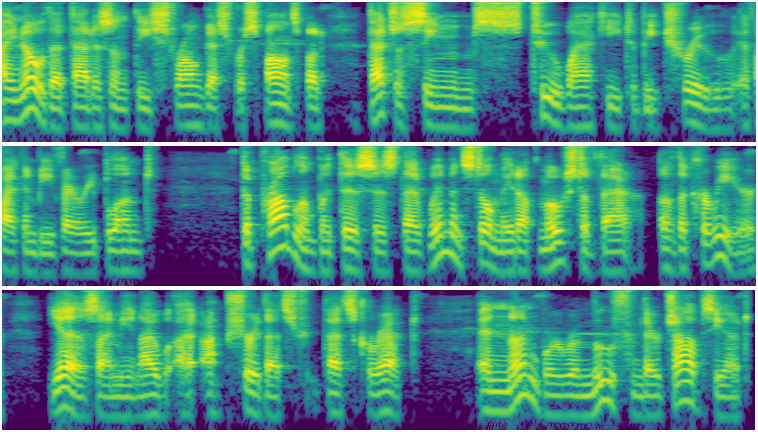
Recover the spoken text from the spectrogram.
I know that that isn't the strongest response, but that just seems too wacky to be true, if I can be very blunt. The problem with this is that women still made up most of that of the career. Yes, I mean, I, I, I'm sure that's that's correct. And none were removed from their jobs yet.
